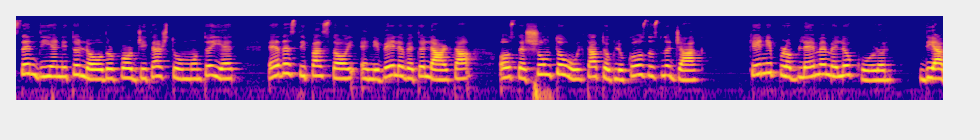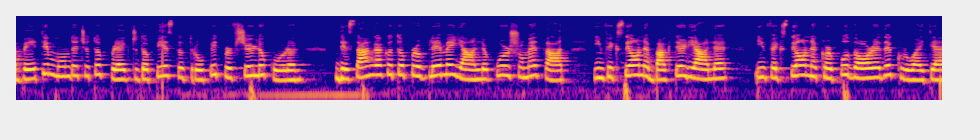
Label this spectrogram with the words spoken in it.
pse ndiheni të lodhur, por gjithashtu mund të jetë edhe si pasojë e niveleve të larta ose shumë të ulëta të glukozës në gjak. Keni probleme me lëkurën. Diabeti mundet që të prekë çdo pjesë të trupit përfshirë lëkurën. Disa nga këto probleme janë lëkurë shumë e thatë, infeksione bakteriale, infeksione kërpudhore dhe kruajtje.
